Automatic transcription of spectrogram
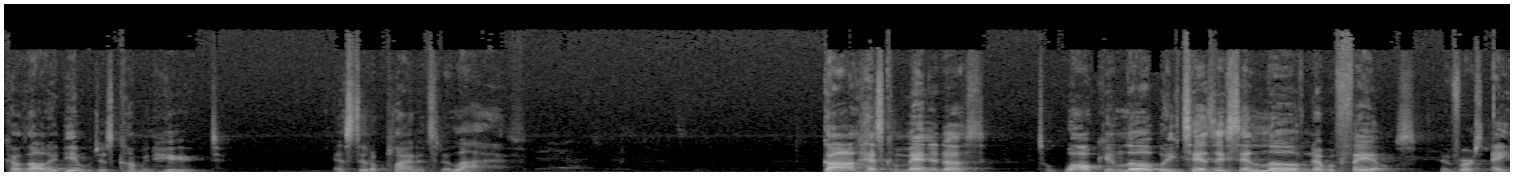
because all they did was just come and hear it instead of applying it to their lives. God has commanded us to walk in love, but he says, he said, love never fails in verse 8.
